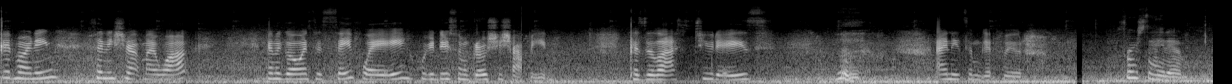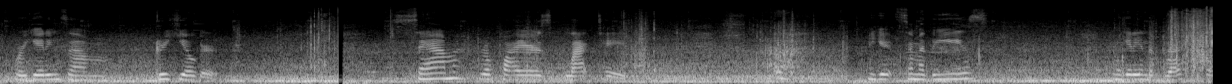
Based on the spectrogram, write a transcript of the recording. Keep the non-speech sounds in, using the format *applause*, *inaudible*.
Good morning. Finishing up my walk. Gonna go into Safeway. We're gonna do some grocery shopping. Because the last two days, ugh, *sighs* I need some good food. First item, we're getting some Greek yogurt. Sam requires Lactaid. Ugh. You get some of these. I'm getting the breast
